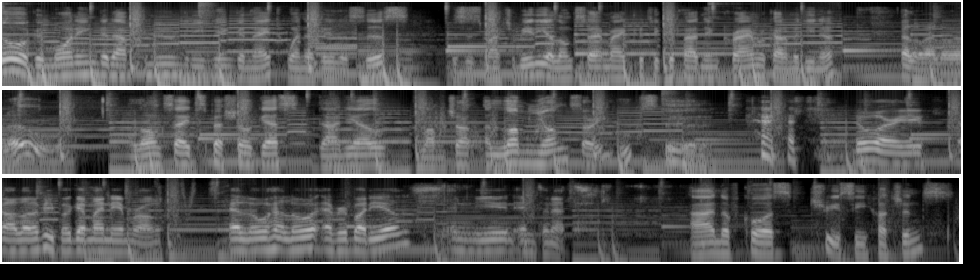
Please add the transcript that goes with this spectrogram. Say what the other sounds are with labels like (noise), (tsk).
So, good morning, good afternoon, good evening, good night, whenever you listen this. Is Bailey alongside my critical partner in crime, Ricardo Medina. Hello, hello, hello. Alongside special guest Daniel Lumchung, uh, Lum Young, sorry, oops. (laughs) Don't worry, a lot of people get my name wrong. Hello, hello, everybody else in the internet. and of course, Tracy Hutchins.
